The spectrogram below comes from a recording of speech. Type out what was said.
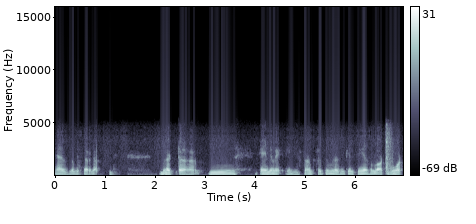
has the visarga. But uh, mm, anyway in sanskrit as you can see has a lot more.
